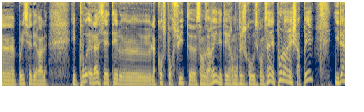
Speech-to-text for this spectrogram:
euh, police fédérale. Et pour et là, c'était le, la course poursuite euh, sans arrêt. Il était remonté jusqu'au Wisconsin. Et pour leur échapper, il a,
